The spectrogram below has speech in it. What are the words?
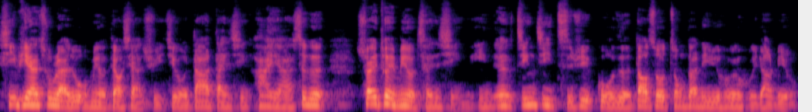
CPI 出来如果没有掉下去，结果大家担心，哎呀，这个衰退没有成型，那个经济持续过热，到时候终端利率会不会回到六？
